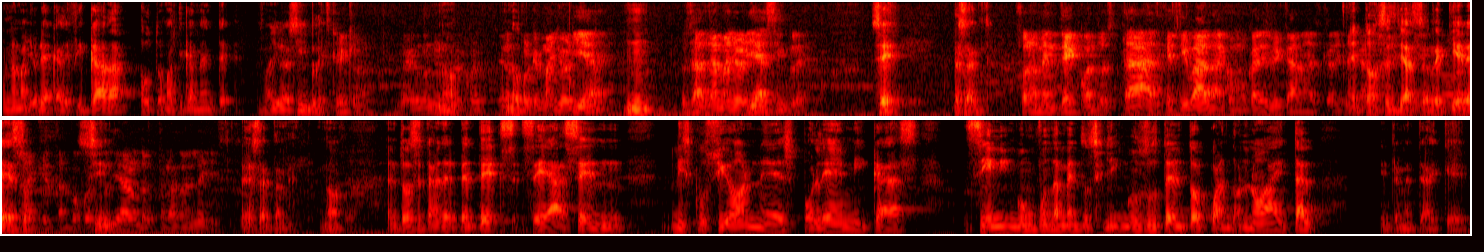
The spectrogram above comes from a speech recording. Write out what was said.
una mayoría calificada, automáticamente es mayoría simple. Sí, claro. No, no, Porque mayoría, mm. o sea, la mayoría es simple. Sí, exacto. Solamente cuando está adjetivada como calificada es calificada. Entonces ya se requiere eso. Que tampoco estudiaron doctorado en leyes. Exactamente, ¿no? Entonces también de repente se hacen discusiones, polémicas, sin ningún fundamento, sin ningún sustento, cuando no hay tal. Simplemente hay que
